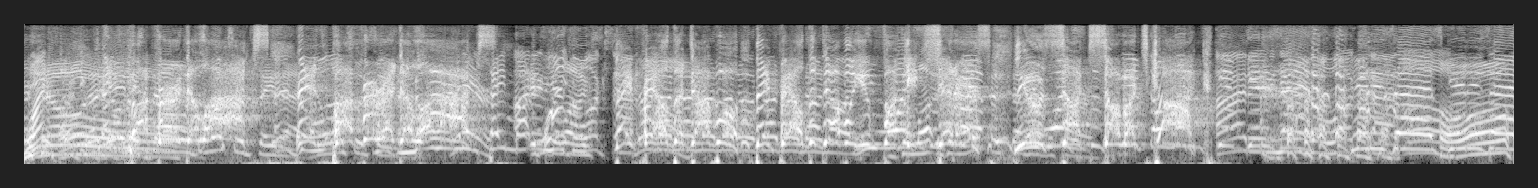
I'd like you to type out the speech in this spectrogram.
what? No, it's no, Puffer no, and Deluxe would Deluxe. say that. It's Puffer and that. I didn't Deluxe. say my I didn't hear Deluxe. Deluxe They say failed the no, no, double. They failed the double. You fucking wants- shitters. You suck so much cock. I Get his didn't ass. Get his ass. Get his ass.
